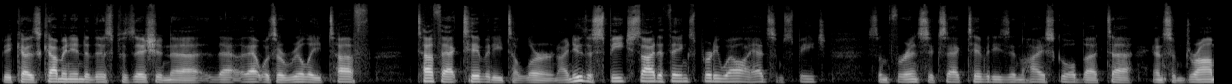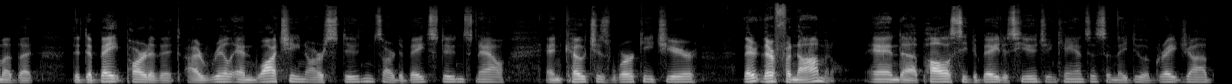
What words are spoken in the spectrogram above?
because coming into this position, uh, that, that was a really tough, tough activity to learn. I knew the speech side of things pretty well. I had some speech some forensics activities in the high school, but uh, and some drama. But the debate part of it, I really and watching our students, our debate students now, and coaches work each year, they're they're phenomenal. And uh, policy debate is huge in Kansas, and they do a great job.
